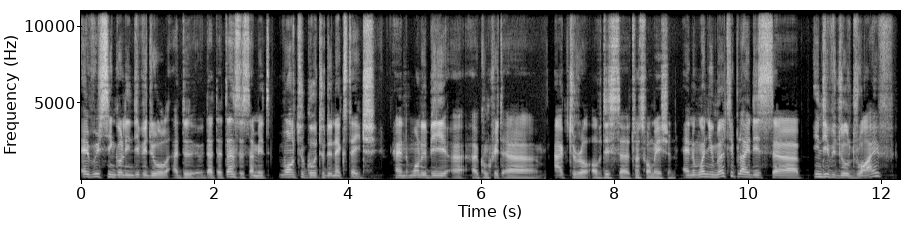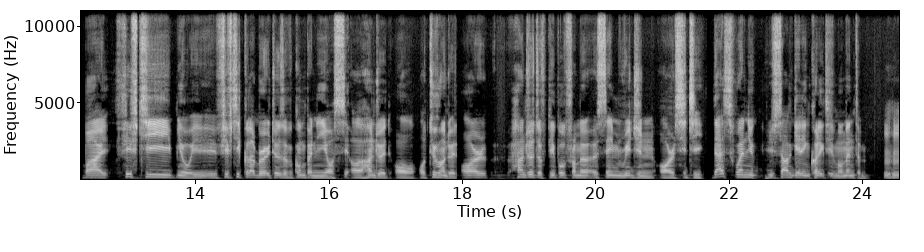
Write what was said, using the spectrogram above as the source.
every single individual at the that attends the summit want to go to the next stage and want to be a, a concrete uh, actor of this uh, transformation. And when you multiply this uh, individual drive by 50, you know, 50 collaborators of a company or, or 100 or, or 200 or hundreds of people from a, a, same region or city, that's when you, you start getting collective momentum. Mm-hmm.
